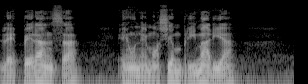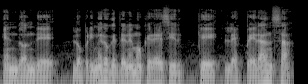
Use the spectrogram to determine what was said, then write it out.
La esperanza es una emoción primaria en donde lo primero que tenemos que decir que la esperanza,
